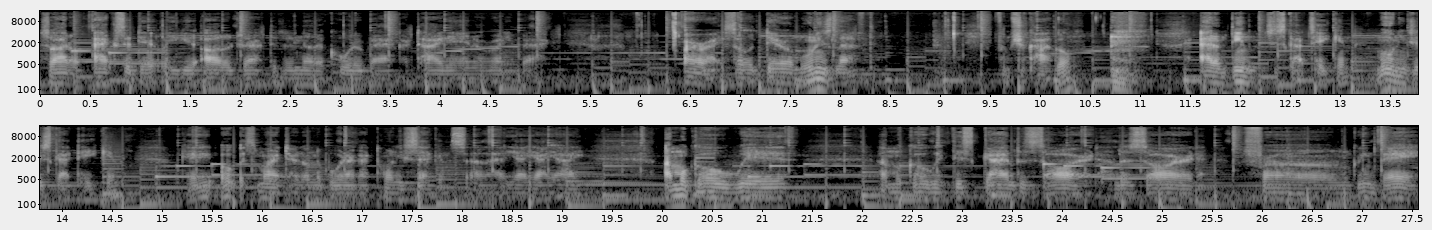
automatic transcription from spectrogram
so I don't accidentally get auto drafted another quarterback or tight end or running back. All right, so Darnell Mooney's left from Chicago. Adam Thielen just got taken. Mooney just got taken. Okay. Oh, it's my turn on the board. I got 20 seconds. Uh, yeah, yeah, yeah. I'm gonna go with. I'm gonna go with this guy Lazard. Lazard from Green Bay.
